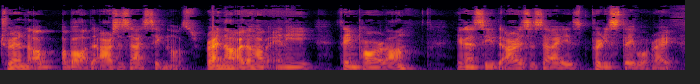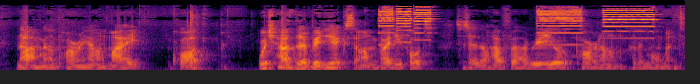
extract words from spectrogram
trend of, about the RSSI signals. Right now, I don't have anything powered on. You can see the RSSI is pretty stable, right? Now I'm gonna powering on my quad, which has the VTX on by default, since I don't have a radio powered on at the moment.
